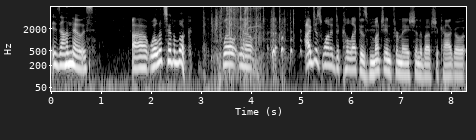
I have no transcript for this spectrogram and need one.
is on those? Uh, well, let's have a look. Well, you know, I just wanted to collect as much information about Chicago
